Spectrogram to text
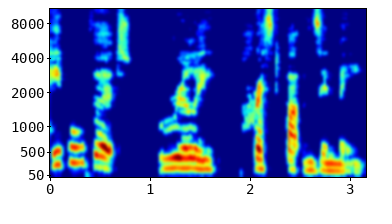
people that really pressed buttons in me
